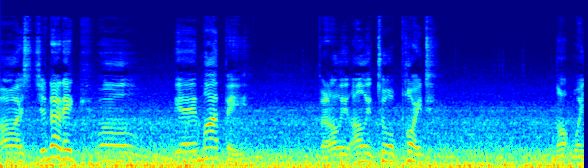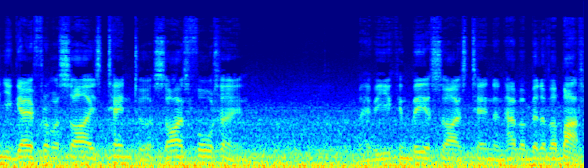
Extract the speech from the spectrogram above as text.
oh, it's genetic. Well, yeah, it might be, but only, only to a point. Not when you go from a size 10 to a size 14. Maybe you can be a size 10 and have a bit of a butt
